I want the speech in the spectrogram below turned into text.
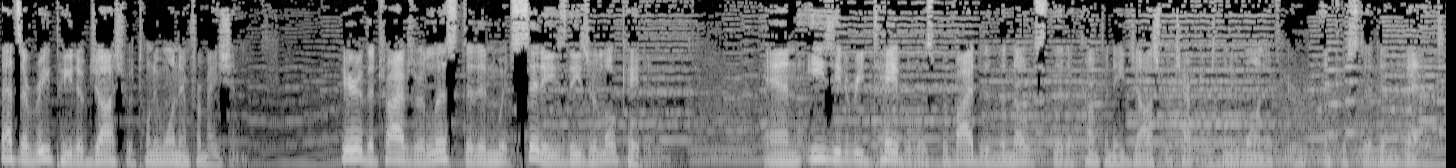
That's a repeat of Joshua 21 information. Here, the tribes are listed in which cities these are located. An easy to read table is provided in the notes that accompany Joshua chapter 21 if you're interested in that.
